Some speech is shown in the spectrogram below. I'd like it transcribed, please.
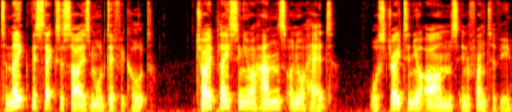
To make this exercise more difficult, try placing your hands on your head or straighten your arms in front of you.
